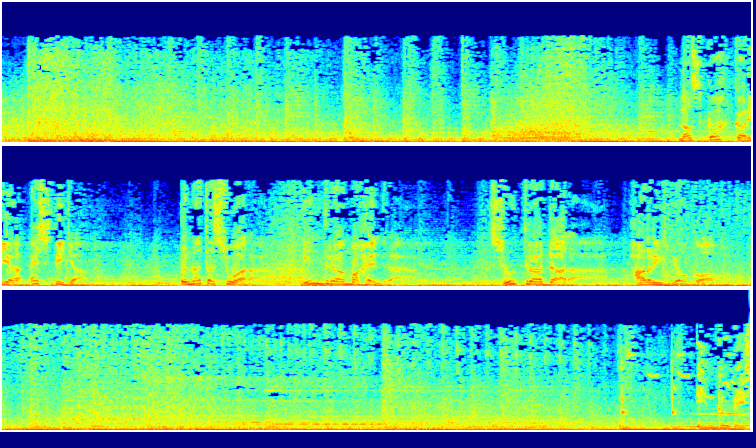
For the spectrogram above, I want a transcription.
Naskah karya S. Tijab Penata suara Indra Mahendra Sutradara Hari Yoko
